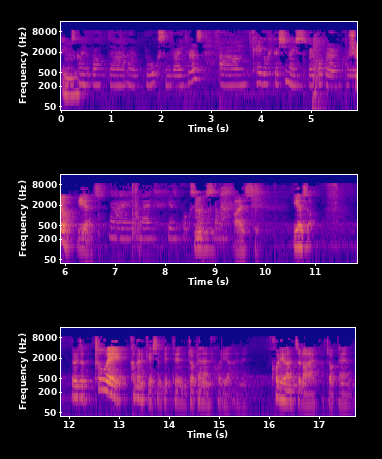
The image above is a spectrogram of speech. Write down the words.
it it's going about the uh, books and writers. Um, Keigo Higashino is very popular in Korea. Sure, yes. Yeah, I like his books Mhm. also. I see. Yes. There is a two-way communication between Japan and Korea. I mean, Koreans like Japan,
